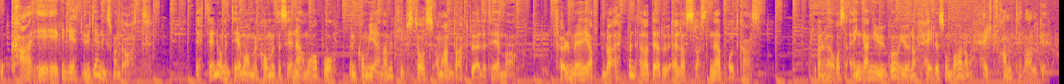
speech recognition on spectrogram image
Og hva er egentlig et utjevningsmandat? Dette er noen temaer vi kommer til å se nærmere på, men kom gjerne med tips til oss om andre aktuelle temaer. Følg med i Aftenblad-appen eller der du ellers laster ned podkast. Du kan høre oss én gang i uka gjennom hele sommeren og helt fram til valget.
